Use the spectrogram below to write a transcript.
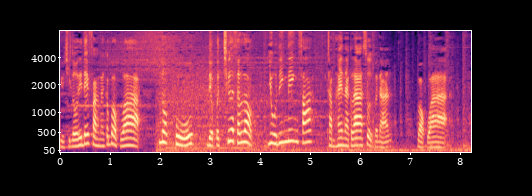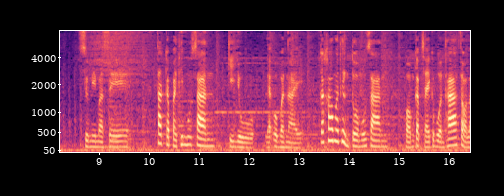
ยูชิโร่ที่ได้ฟังนั้นก็บอกว่าหนวกหู เดี๋ยวก็เชื่อซะหรอกอยู่นิ่งๆซะทำให้นักล่าสูรคนนั้น บอกว่าซึมิมาเซตัดกลับไปที่มูซัน กิยู และโอบานายก็เข้ามาถึงตัวมูซัน พร้อมกับใช้กระบวนท่าสาร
